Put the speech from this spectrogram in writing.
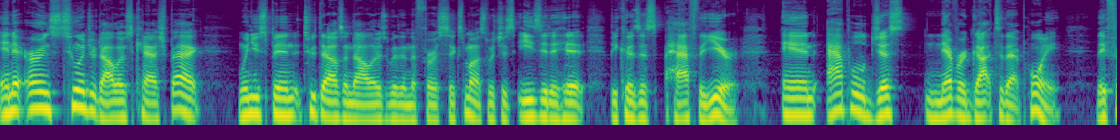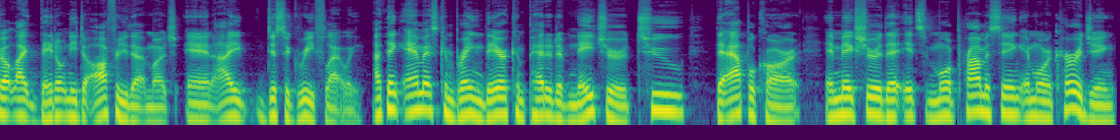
and it earns $200 cash back when you spend $2,000 within the first six months, which is easy to hit because it's half the year. And Apple just never got to that point. They felt like they don't need to offer you that much, and I disagree flatly. I think Amex can bring their competitive nature to the Apple Card and make sure that it's more promising and more encouraging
